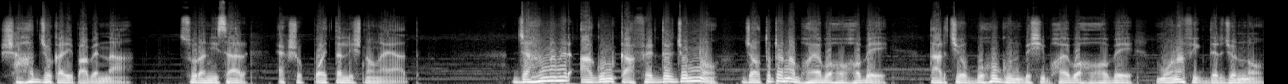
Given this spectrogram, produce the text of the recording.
সাহায্যকারী পাবেন না। সুরা নিসার একশো নং আয়াত। জাহান্নামের আগুন কাফেরদের জন্য যতটা না ভয়াবহ হবে, তার চেয়েও বহুগুণ বেশি ভয়াবহ হবে মোনাফিকদের জন্য।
